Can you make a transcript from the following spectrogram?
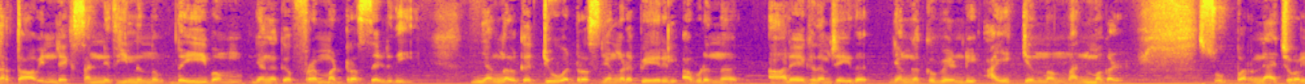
കർത്താവിന്റെ സന്നിധിയിൽ നിന്നും ദൈവം ഞങ്ങൾക്ക് ഫ്രം അഡ്രസ്സ് എഴുതി. ഞങ്ങൾക്ക് ടു അഡ്രസ്സ് ഞങ്ങളുടെ പേരിൽ അവിടുന്ന് ആലേഖനം ചെയ്ത് ഞങ്ങൾക്ക് വേണ്ടി അയക്കുന്ന നന്മകൾ സൂപ്പർ നാച്ചുറൽ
